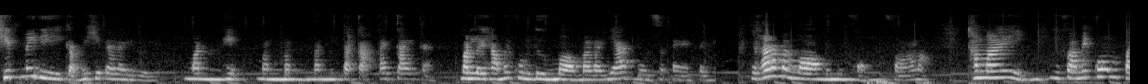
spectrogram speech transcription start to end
คิดไม่ดีกับไม่คิดอะไรเลย มันเหตุมันมันมันมีตะกะใกล้ๆกัน มันเลยทำให้คุณลืมมองมารยาทบนสแตนไป แต่ถ้ามันมองในมุมของอิงฟ้าล่ะทำไมอิงฟ้าไม่ก้มไป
